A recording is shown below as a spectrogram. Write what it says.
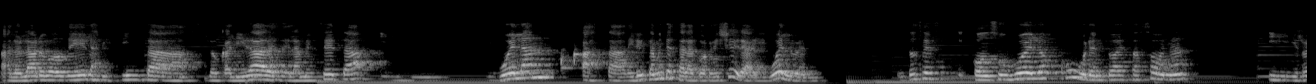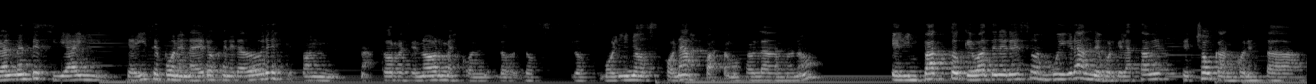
a lo largo de las distintas localidades de la meseta y, y vuelan hasta directamente hasta la cordillera y vuelven. Entonces, con sus vuelos cubren toda esa zona y realmente si, hay, si ahí se ponen aerogeneradores, que son unas torres enormes con los, los, molinos con aspa, estamos hablando, ¿no? El impacto que va a tener eso es muy grande porque las aves se chocan con, esta,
